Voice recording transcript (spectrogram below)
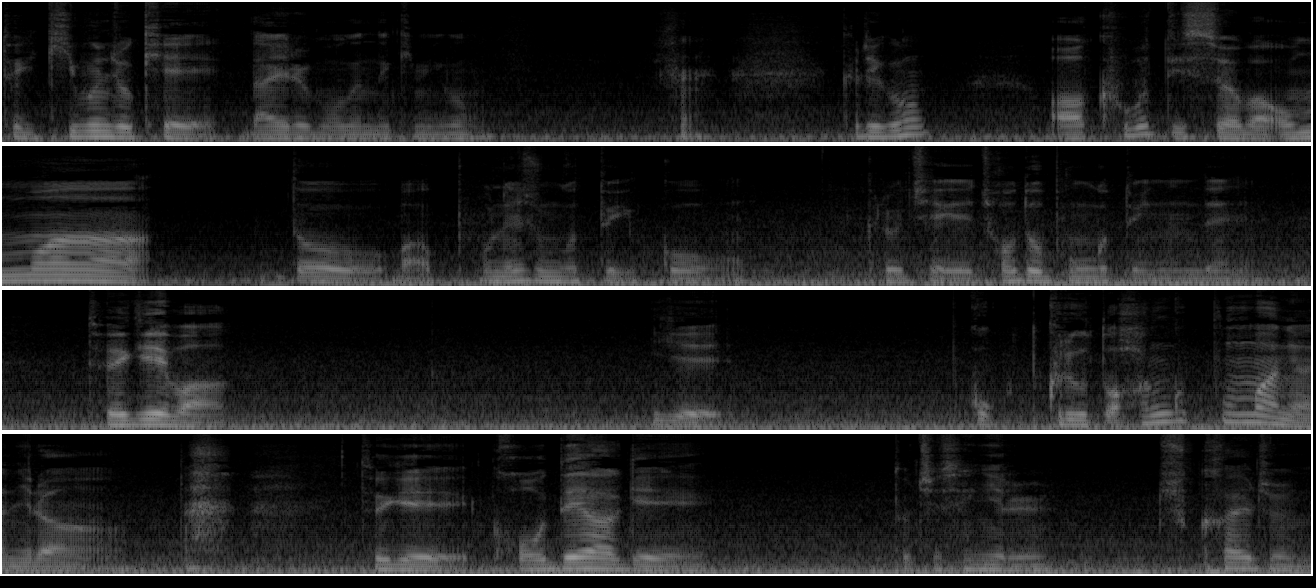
되게 기분 좋게 나이를 먹은 느낌이고. 그리고 아 그것도 있어요. 막 엄마도 막 보내준 것도 있고. 그리고 제 저도 본 것도 있는데 되게 막 이게 꼭 그리고 또 한국뿐만이 아니라 되게 거대하게 또 제 생일을 축하해준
